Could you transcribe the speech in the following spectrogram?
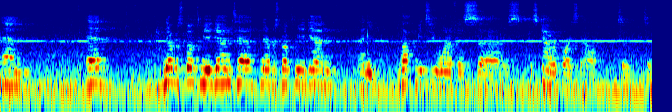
and Ed never spoke to me again. Ted never spoke to me again. and he left me to one of his, uh, his, his counterparts to help to, to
